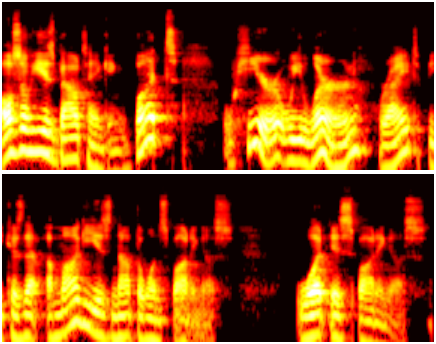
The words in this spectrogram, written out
Also, he is bow tanking, but here we learn, right? Because that Amagi is not the one spotting us. What is spotting us,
